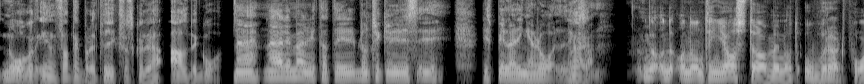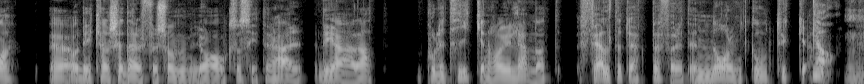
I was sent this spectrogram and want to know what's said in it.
något insatta i politik så skulle det här aldrig gå. Nej, nej, det är möjligt att det, de tycker det, det spelar ingen roll. Liksom. Och, och någonting jag stör mig något oerhört på, eh, och det är kanske därför som jag också sitter här, det är att politiken har ju lämnat fältet öppet för ett enormt godtycke. Ja. Mm.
